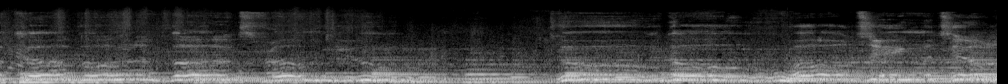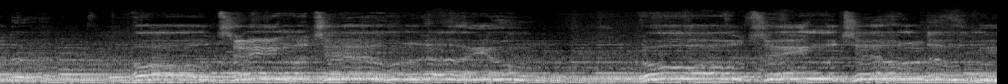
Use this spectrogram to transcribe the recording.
a couple of bucks from you? To go waltzing Matilda, waltzing Matilda, you go waltzing Matilda with me.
